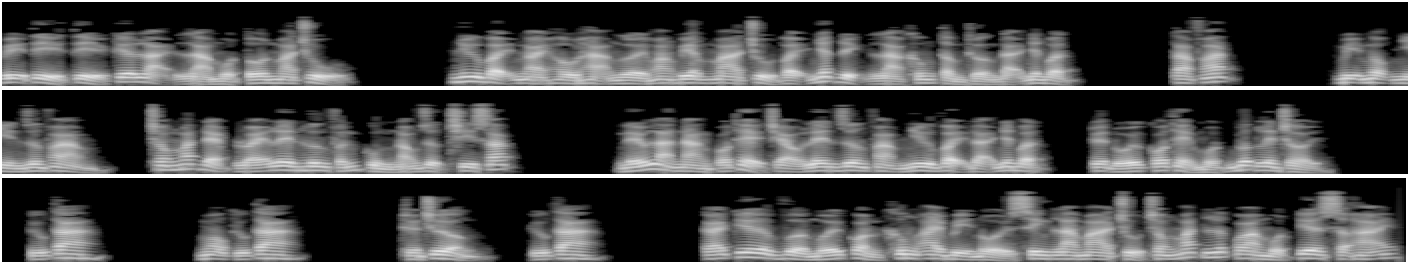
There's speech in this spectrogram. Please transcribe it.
vị tỷ tỷ kia lại là một tôn ma chủ. Như vậy ngài hầu hạ người hoang viêm ma chủ vậy nhất định là không tầm thường đại nhân vật. Ta phát. Bị mộng nhìn dương phàm, trong mắt đẹp lóe lên hưng phấn cùng nóng rực chi sắc. Nếu là nàng có thể trèo lên dương phàm như vậy đại nhân vật, tuyệt đối có thể một bước lên trời cứu ta, mau cứu ta, thuyền trưởng, cứu ta. Cái kia vừa mới còn không ai bị nổi sinh la ma chủ trong mắt lướt qua một tia sợ hãi,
